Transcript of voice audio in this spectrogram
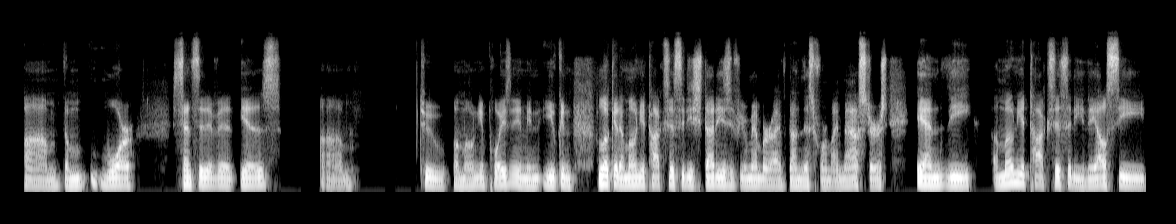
um, the more sensitive it is. Um, to ammonia poisoning. I mean, you can look at ammonia toxicity studies. If you remember, I've done this for my master's, and the ammonia toxicity, the LC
